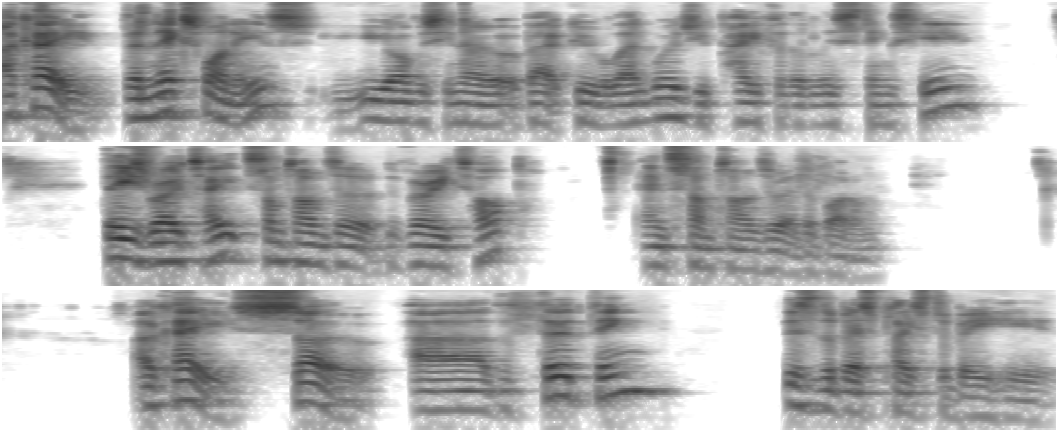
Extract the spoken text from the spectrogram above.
Okay, the next one is you obviously know about Google AdWords. You pay for the listings here. These rotate, sometimes at the very top and sometimes they're at the bottom. Okay, so uh, the third thing, this is the best place to be here.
